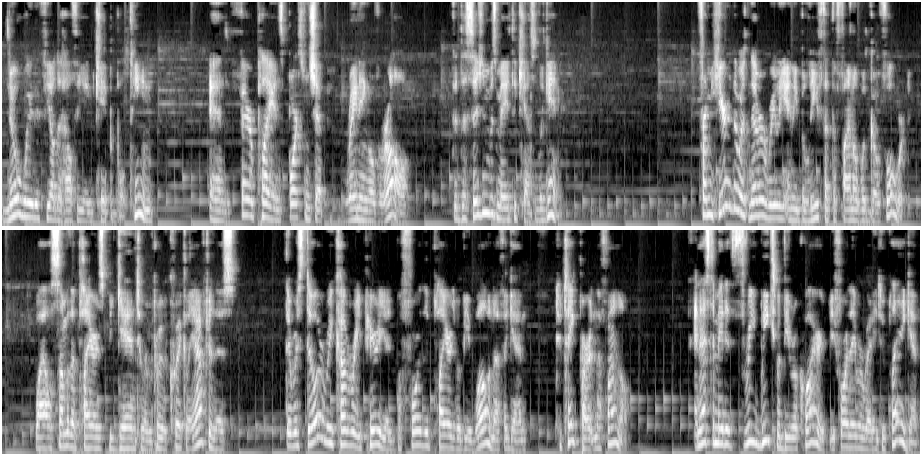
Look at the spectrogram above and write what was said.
no way to field a healthy and capable team, and fair play and sportsmanship reigning overall, the decision was made to cancel the game. From here, there was never really any belief that the final would go forward. While some of the players began to improve quickly after this, there was still a recovery period before the players would be well enough again to take part in the final. An estimated three weeks would be required before they were ready to play again.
